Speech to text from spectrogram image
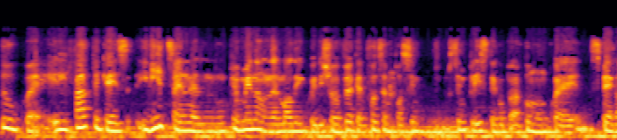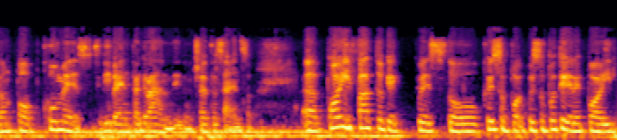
Dunque, il fatto è che inizia nel, più o meno nel modo in cui dicevo prima, che forse è un po' sim- simplistico, però comunque spiega un po' come si diventa grandi in un certo senso. Uh, poi il fatto che questo, questo, questo potere poi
